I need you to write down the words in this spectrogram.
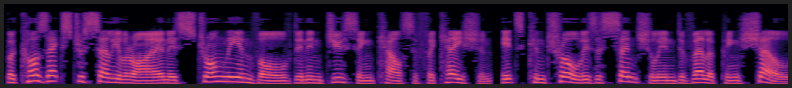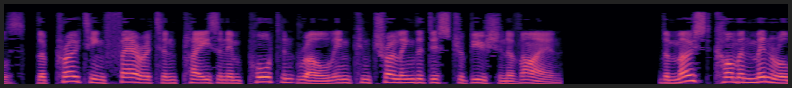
Because extracellular iron is strongly involved in inducing calcification, its control is essential in developing shells. The protein ferritin plays an important role in controlling the distribution of iron. The most common mineral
